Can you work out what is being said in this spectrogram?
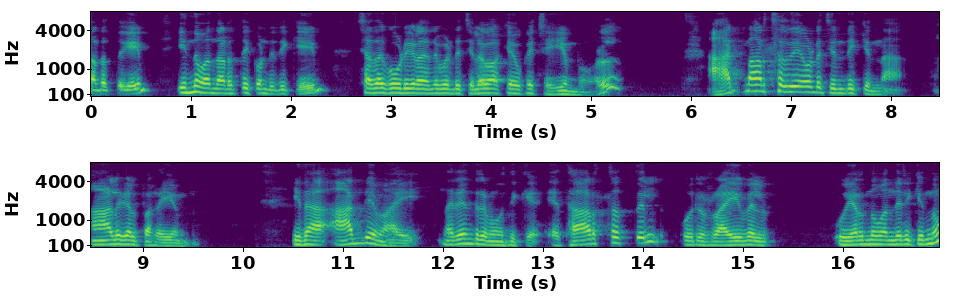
നടത്തുകയും ഇന്നും അത് നടത്തിക്കൊണ്ടിരിക്കുകയും ശതകോടികൾ അതിനുവേണ്ടി ചിലവാക്കുകയൊക്കെ ചെയ്യുമ്പോൾ ആത്മാർത്ഥതയോടെ ചിന്തിക്കുന്ന ആളുകൾ പറയും ഇതാ ആദ്യമായി നരേന്ദ്രമോദിക്ക് യഥാർത്ഥത്തിൽ ഒരു റൈവൽ ഉയർന്നു വന്നിരിക്കുന്നു.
